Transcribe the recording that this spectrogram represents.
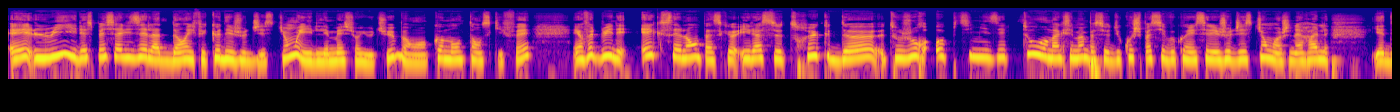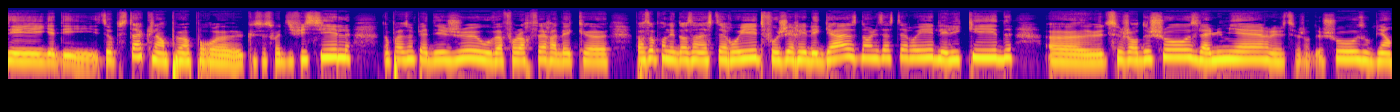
Et lui, il est spécialisé là-dedans. Il fait que des jeux de gestion et il les met sur YouTube en commentant ce qu'il fait. Et en fait, lui, il est excellent parce que il a ce truc de toujours optimiser tout au maximum. Parce que du coup, je sais pas si vous connaissez les jeux de gestion. Moi, en général, il y a des, il y a des obstacles un peu hein, pour que ce soit difficile. Donc, par exemple, il y a des jeux où il va falloir faire avec, euh, par exemple, on est dans un astéroïde, faut gérer les gaz dans les astéroïdes, les liquides, euh, ce genre de choses, la lumière, ce genre de choses, ou bien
